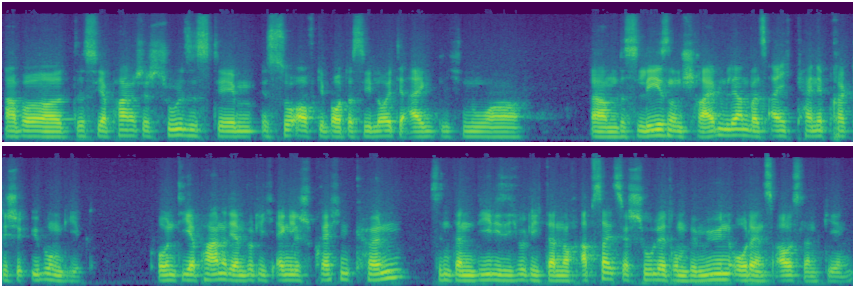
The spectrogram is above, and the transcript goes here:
Aber das japanische Schulsystem ist so aufgebaut, dass die Leute eigentlich nur ähm, das Lesen und Schreiben lernen, weil es eigentlich keine praktische Übung gibt. Und die Japaner, die dann wirklich Englisch sprechen können, sind dann die, die sich wirklich dann noch abseits der Schule drum bemühen oder ins Ausland gehen.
